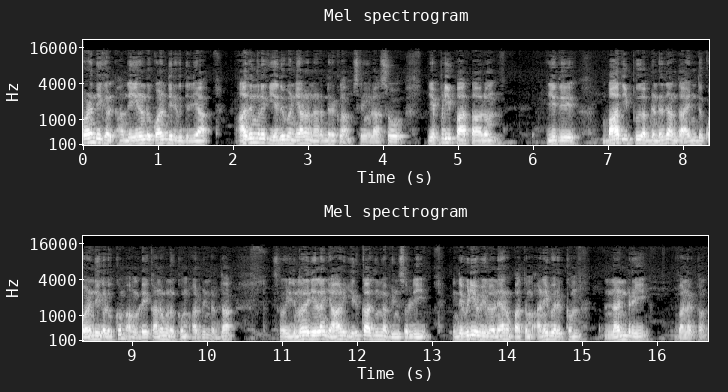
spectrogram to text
குழந்தைகள் அந்த இரண்டு குழந்தை இருக்குது இல்லையா அதுங்களுக்கு எது வேண்டியாலும் நடந்திருக்கலாம் சரிங்களா? ஸோ எப்படி பார்த்தாலும் இது பாதிப்பு அப்படின்றது அந்த ஐந்து குழந்தைகளுக்கும் அவங்களுடைய கணவனுக்கும் அப்படின்றது தான். ஸோ இது மாதிரியெல்லாம் யாரும் இருக்காதீங்க அப்படின்னு சொல்லி இந்த வீடியோ இவ்வளோ நேரம் பார்த்தோம். அனைவருக்கும் நன்றி வணக்கம்.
